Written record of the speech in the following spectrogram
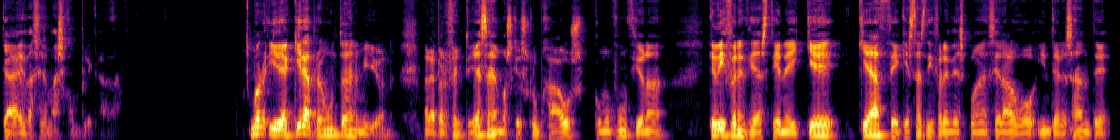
cada vez va a ser más complicada. Bueno, y de aquí la pregunta del millón. Vale, perfecto, ya sabemos qué es Clubhouse, cómo funciona, qué diferencias tiene y qué, qué, hace que estas diferencias puedan ser algo interesante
